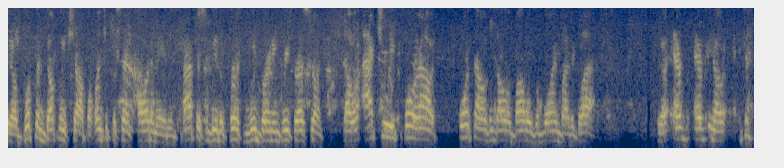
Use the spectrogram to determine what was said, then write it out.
you know, Brooklyn Dumpling Shop, 100% automated. Pappas will be the first wood burning Greek restaurant that will actually pour out $4,000 bottles of wine by the glass. You know, every, every, you know, just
